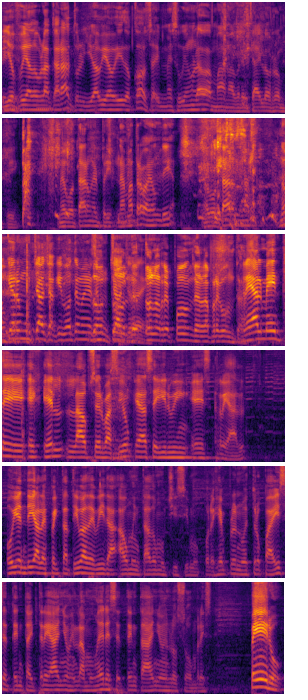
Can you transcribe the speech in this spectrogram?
y yo fui a doblar carátula y yo había oído cosas y me subí en un lavamano a brechar y lo rompí. Me votaron el primer. Nada más trabajé un día. Me votaron. No, no quiero muchachos aquí, bóteme ese Doctor, muchacho. doctor, le responde a la pregunta. Realmente él- la observación que hace Irving es real. Hoy en día la expectativa de vida ha aumentado muchísimo. Por ejemplo, en nuestro país 73 años en las mujeres, 70 años en los hombres. Pero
